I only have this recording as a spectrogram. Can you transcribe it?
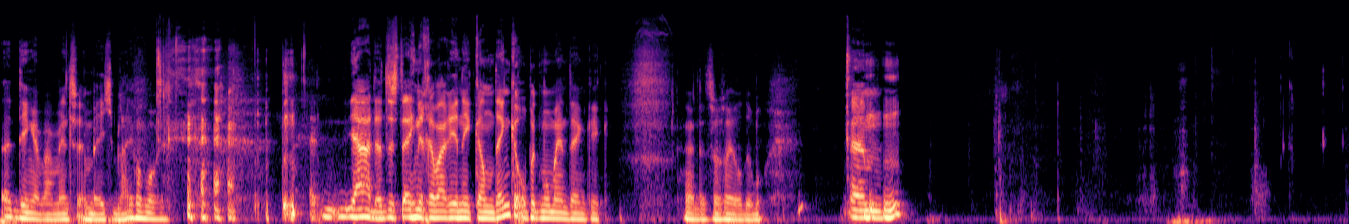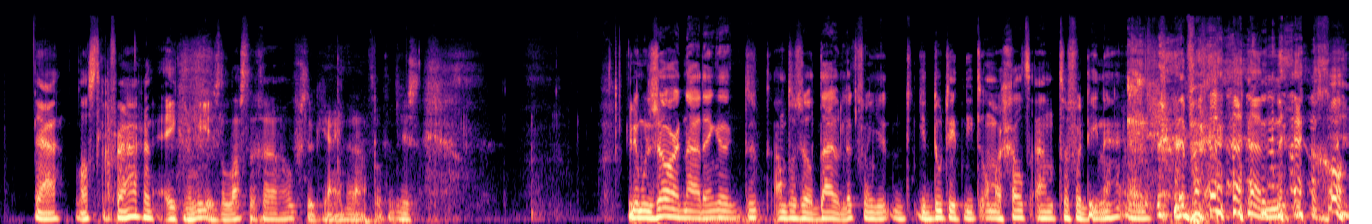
Eh, dingen waar mensen een beetje blij van worden. Eh, ja, dat is het enige waarin ik kan denken op het moment, denk ik. Ja, dat was heel dubbel. Ehm, Ja, lastige vragen. Economie is een lastige hoofdstuk, ja, inderdaad. Want het is, Jullie moeten zo hard nadenken. Het antwoord is wel duidelijk. Van je, je doet dit niet om er geld aan te verdienen. En, nee, goh,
